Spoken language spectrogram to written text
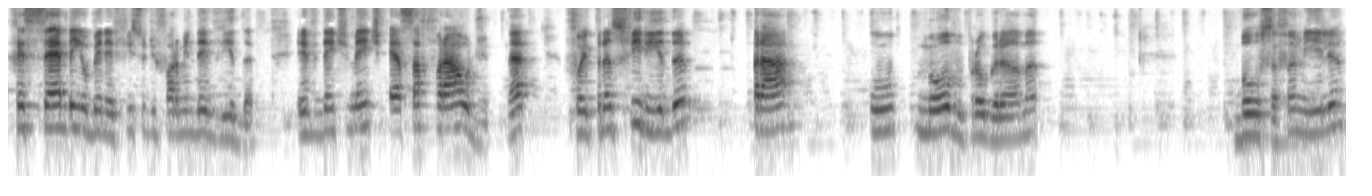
recebem o benefício de forma indevida. Evidentemente, essa fraude né, foi transferida para o novo programa Bolsa Família,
